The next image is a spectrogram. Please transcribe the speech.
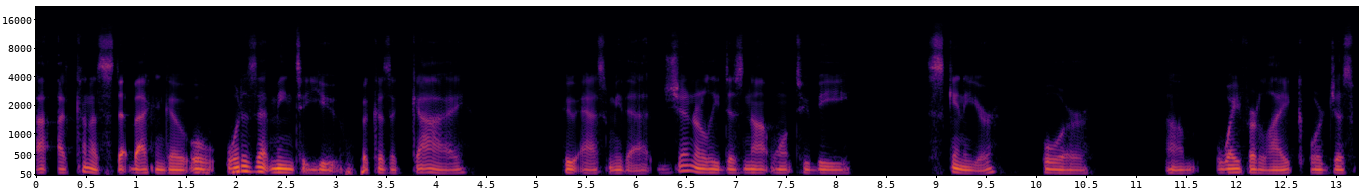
I, I kind of step back and go, well, what does that mean to you? Because a guy who asked me that generally does not want to be skinnier or um, wafer like or just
